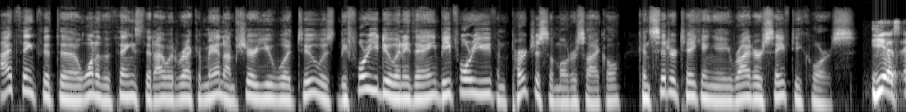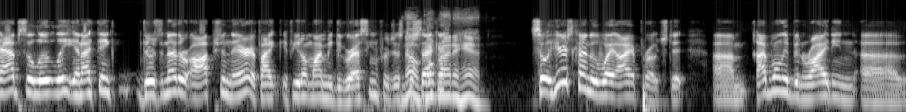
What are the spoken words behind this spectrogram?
I think that the, one of the things that I would recommend, I'm sure you would too, is before you do anything, before you even purchase a motorcycle, consider taking a rider safety course. Yes, absolutely. And I think there's another option there. If I, if you don't mind me digressing for just no, a second. go right ahead. So here's kind of the way I approached it. Um, I've only been riding uh,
